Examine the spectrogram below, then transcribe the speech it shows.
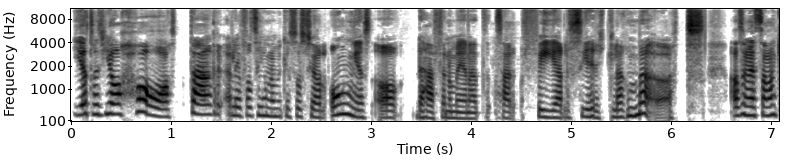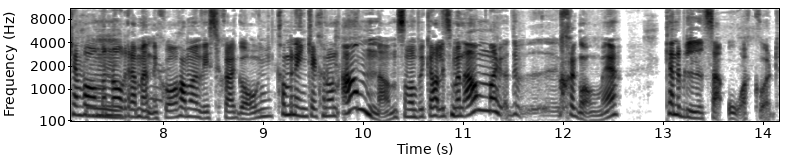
jag tror att jag hatar, eller jag får så himla mycket social ångest av det här fenomenet så här, fel cirklar möts. Alltså med, så man kan vara med Mm. några människor, har man en viss jargong. Kommer det in kanske någon annan som man brukar ha liksom en annan jargong med. Kan det bli lite så här awkward.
